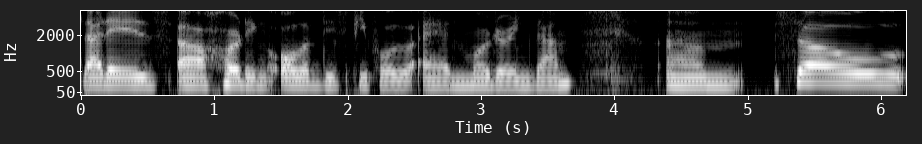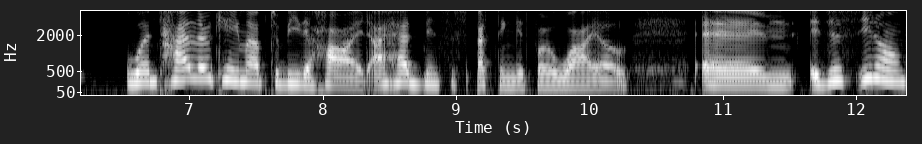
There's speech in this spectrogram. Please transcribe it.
that is uh, hurting all of these people and murdering them. Um, so when Tyler came up to be the Hyde, I had been suspecting it for a while. And it just, you know,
